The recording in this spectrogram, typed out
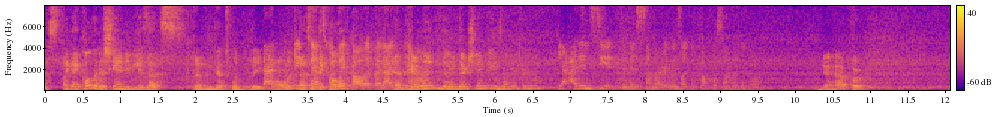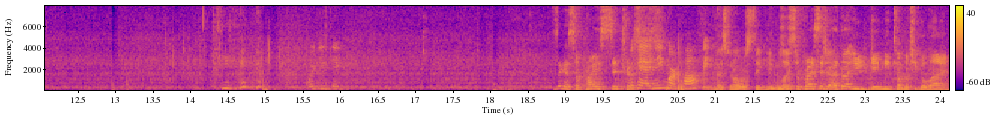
as? Like I called it a shandy because that's I think that's what they That, call it. think That's what they call it? but I at don't know. Pearland. Their their shandy is that what you're talking about? Yeah, I didn't see it for this summer. It was like a couple summers ago. Yeah. For, What do you think? It's like a surprise citrus. Okay, I need more coffee. That's what I was thinking. It was Like, a surprise citrus. I thought you gave me Topo Chico lime.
